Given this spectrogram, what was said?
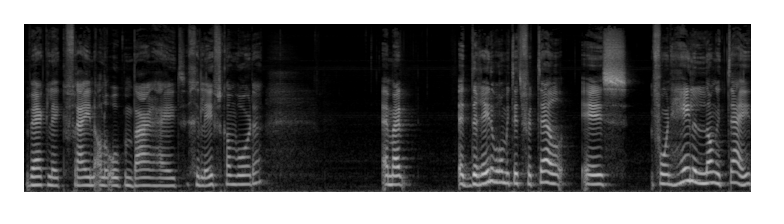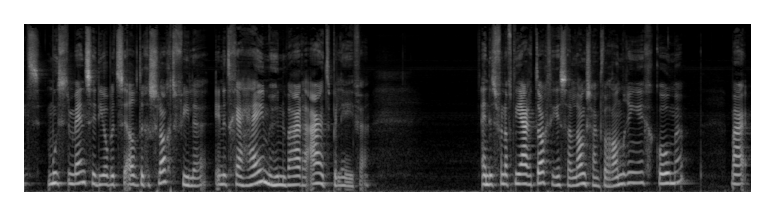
werkelijk vrij in alle openbaarheid geleefd kan worden. En maar de reden waarom ik dit vertel is voor een hele lange tijd moesten mensen die op hetzelfde geslacht vielen in het geheim hun ware aard beleven. En dus vanaf de jaren tachtig is er langzaam verandering in gekomen. Maar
